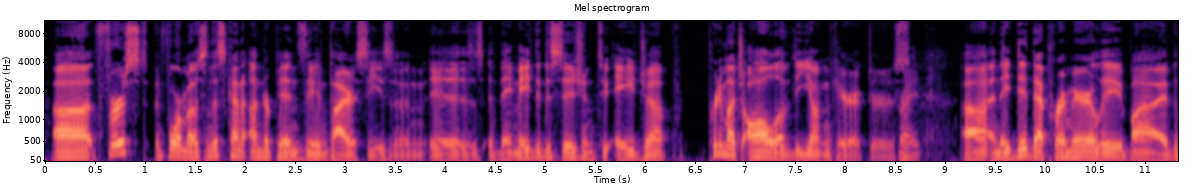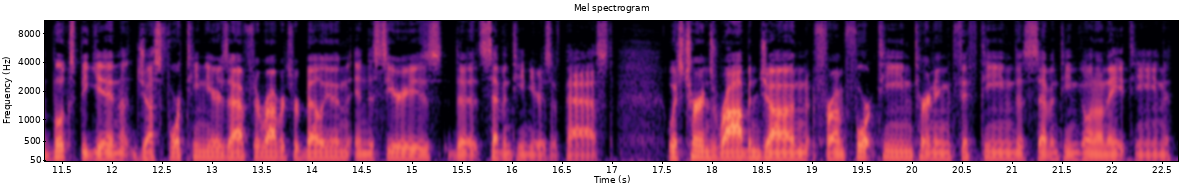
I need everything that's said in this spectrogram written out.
uh, first and foremost, and this kind of underpins the entire season, is they made the decision to age up pretty much all of the young characters. Right. Uh, and they did that primarily by the books begin just 14 years after Robert's Rebellion. In the series, the 17 years have passed, which turns Robb and Jon from 14 turning 15 to 17 going on 18.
